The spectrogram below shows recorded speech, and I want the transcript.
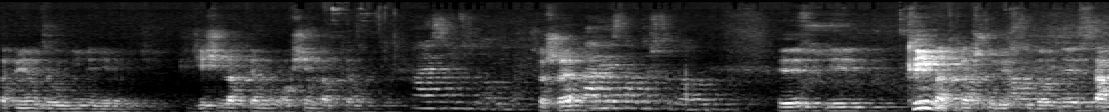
za pieniądze unijne, nie wiem, 10 lat temu, 8 lat temu. Ale są cudowne. Proszę? Ale jest tam też cudowny. Y, y, Klimat klasztoru jest cudowny, sam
